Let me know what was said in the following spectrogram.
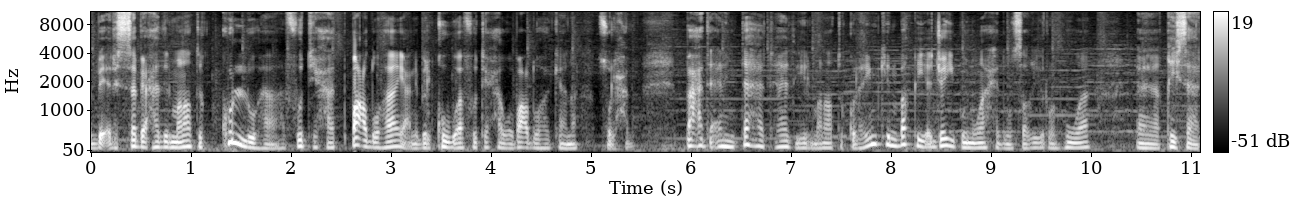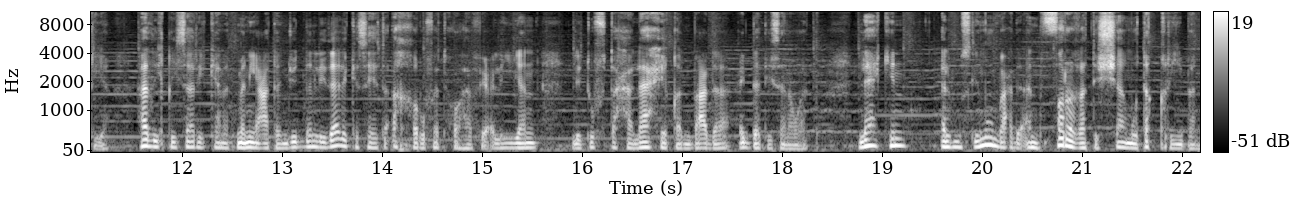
بئر السبع هذه المناطق كلها فتحت بعضها يعني بالقوة فتح وبعضها كان صلحا. بعد أن انتهت هذه المناطق كلها يمكن بقي جيب واحد صغير هو آه، قيساريا. هذه قيساريا كانت منيعة جدا لذلك سيتأخر فتحها فعليا لتفتح لاحقا بعد عدة سنوات. لكن المسلمون بعد أن فرغت الشام تقريبا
